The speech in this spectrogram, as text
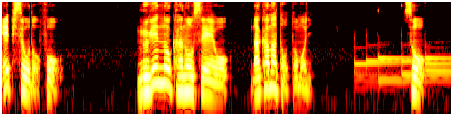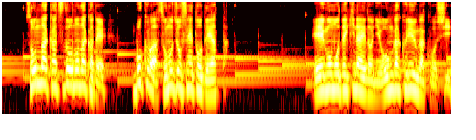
エピソード4無限の可能性を仲間と共に。そう。そんな活動の中で僕はその女性と出会った。英語もできないのに音楽留学をし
